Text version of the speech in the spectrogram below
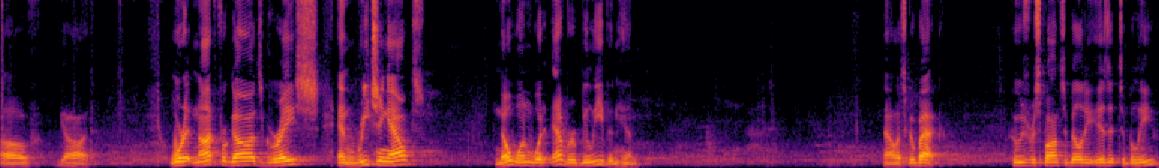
of God. Were it not for God's grace and reaching out, no one would ever believe in him. Now let's go back. Whose responsibility is it to believe?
